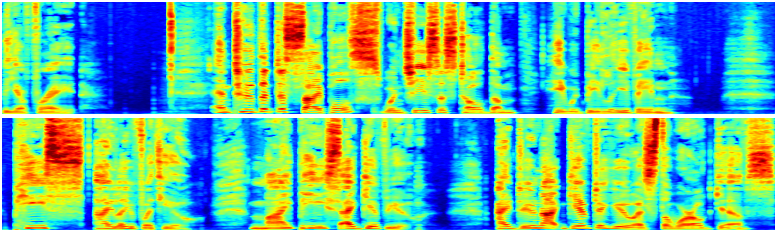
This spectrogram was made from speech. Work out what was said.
be afraid. And to the disciples, when Jesus told them he would be leaving, Peace I leave with you, my peace I give you. I do not give to you as the world gives.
